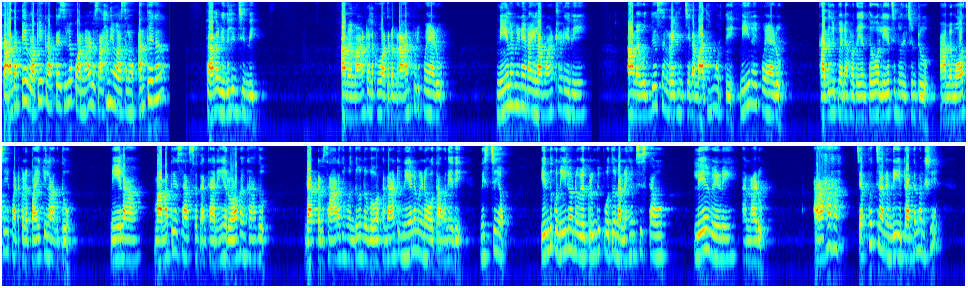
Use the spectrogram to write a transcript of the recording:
కాదంటే ఒకే కాటేజీలో కొన్నాళ్ళు సహనివాసలం అంతేగా? తల విదిలించింది. ఆమె మాటలకు అతడు మ్రాన్పడిపోయాడు నీలమేనేనా ఇలా మాట్లాడేది? ఆమె ఉద్దేశం గ్రహించిన మధుమూర్తి నీరైపోయాడు. కదిలిపోయిన హృదయంతో లేచి నిల్చుంటూ ఆమె మోచేయి పట్టుకుని పైకి లాగుతూ నీలా మమతే శాశ్వతం కానీ రోగం కాదు. డాక్టర్ సారథి ముందు నువ్వు ఒకనాటి నీలవేణు అవుతావనేది నిశ్చయం. ఎందుకు నీలో నువ్వే కృంగిపోతూ నన్ను హింసిస్తావు? లేవేణి అన్నాడు. ఆహాహా చెప్పొచ్చానండి ఈ పెద్ద మనిషి.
